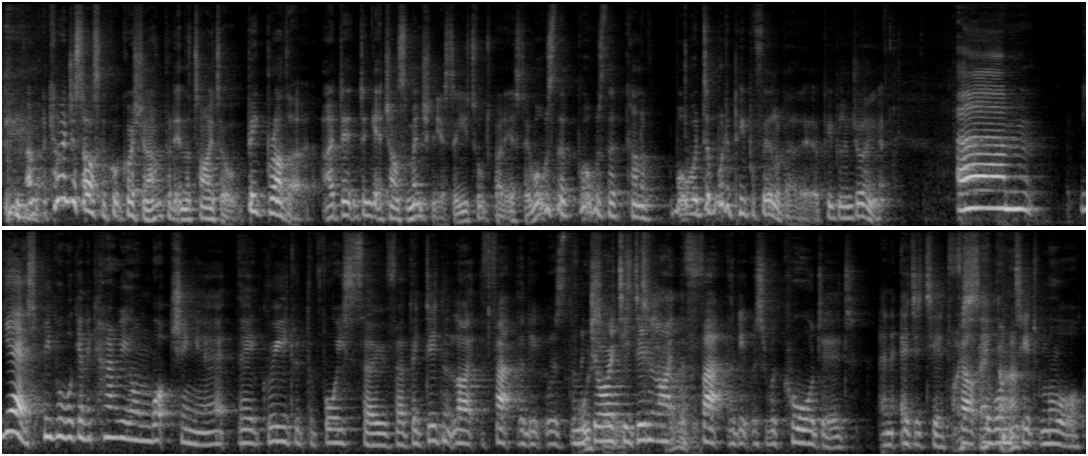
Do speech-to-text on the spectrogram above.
um, can I just ask a quick question? I haven't put it in the title. Big Brother. I didn't, didn't get a chance to mention it yesterday. You talked about it yesterday. What was the what was the kind of what would, what did people feel about it? Are people enjoying it? Um, yes, people were going to carry on watching it. They agreed with the voiceover. They didn't like the fact that it was the majority Voiceover's didn't like the terrible. fact that it was recorded and edited. Felt they that. wanted more.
